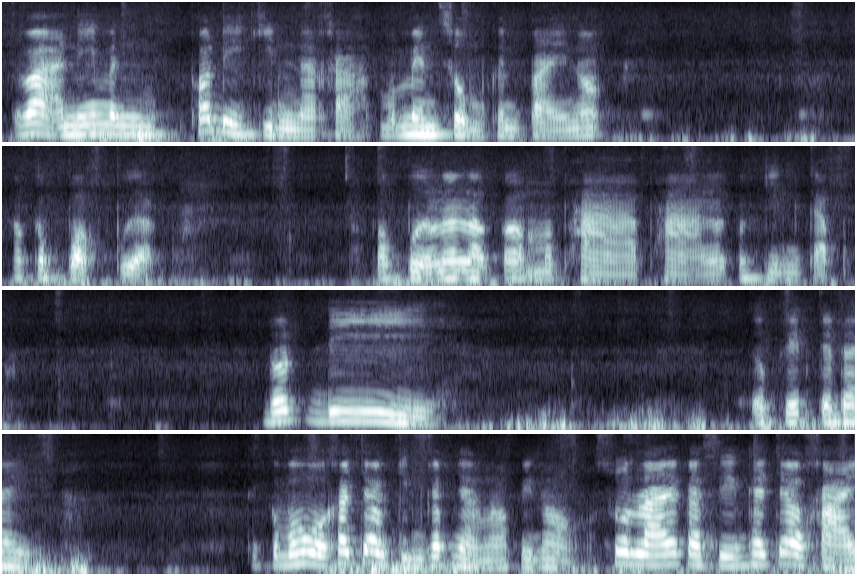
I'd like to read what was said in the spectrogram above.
แต่ว่าอันนี้มันพอดีกินนะคะมันเป็นสมเกินไปเนาะเราก็ปอกเปลือก ปอกเปลือกแล้วเราก็มาผ่าผ่าแล้วก็กินกับรสดีเออเพชรก็ได้ แต่ก็บอกว่าข้าเจ้ากินกับอย่างเนาะพี่น้องส่วนร้ายกระสิงข้าเจ้าขาย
